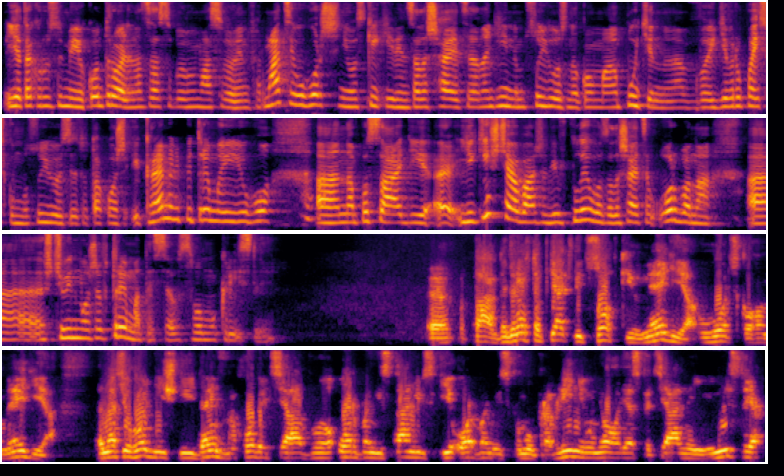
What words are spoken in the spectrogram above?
я так розумію, контроль над засобами масової інформації в Угорщині, оскільки він залишається надійним союзником е, Путіна в Європейському Союзі, то також і Кремль підтримує його е, на посаді. Е, Які ще важелі впливу залишаються в Орбана, е, що він може втриматися в своєму кріслі? Е, Так, 95% медіа, угорського медіа на сьогоднішній день знаходиться в Орбаністанівській Орбанівському управлінні. У нього є спеціальний міністр, як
